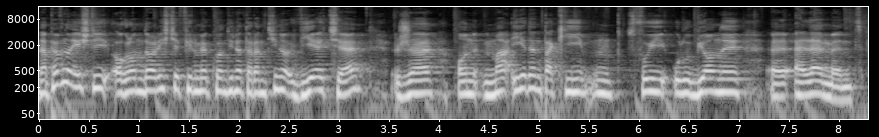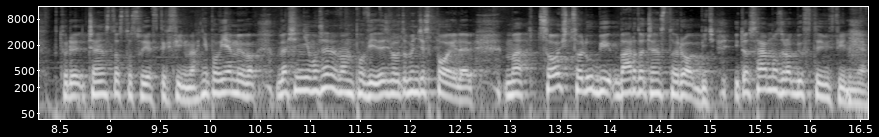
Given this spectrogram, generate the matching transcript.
Na pewno jeśli oglądaliście filmy Quentina Tarantino, wiecie, że on ma jeden taki mm, swój ulubiony e, element, który często stosuje w tych filmach. Nie powiemy wam, właśnie nie możemy wam powiedzieć, bo to będzie spoiler. Ma coś, co lubi bardzo często robić i to samo zrobił w tym filmie.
